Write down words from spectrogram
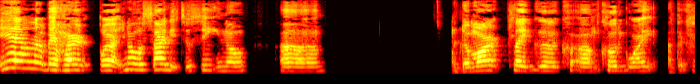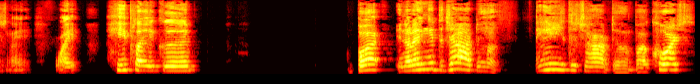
yeah, a little bit hurt, but you know, excited to see. You know, um. DeMar played good. Um, Coby White, I think his name White, he played good, but you know they didn't get the job done. They didn't get the job done. But of course,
